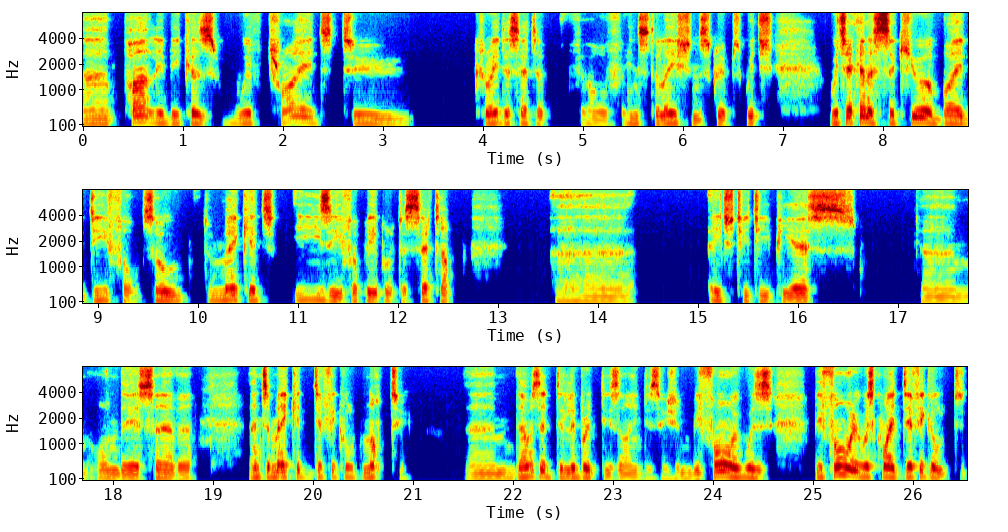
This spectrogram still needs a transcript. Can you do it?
Uh, partly because we've tried to create a setup of installation scripts which which are kind of secure by default. So to make it easy for people to set up uh, HTTPS um, on their server and to make it difficult not to. Um, that was a deliberate design decision. Before it was, before it was quite difficult to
